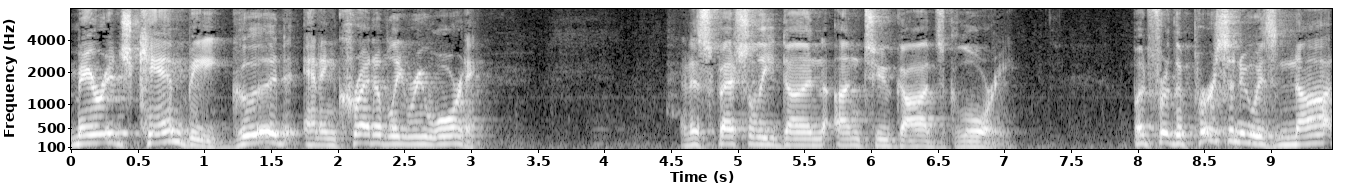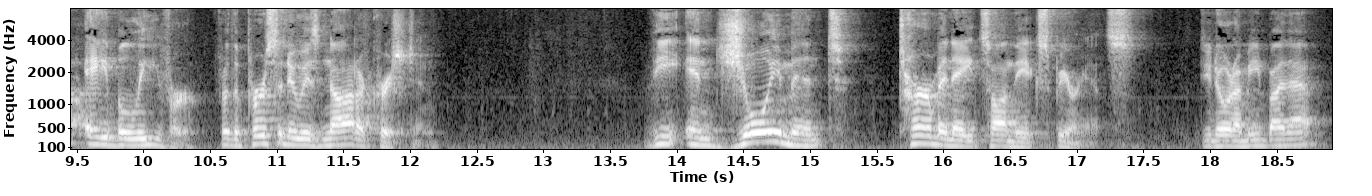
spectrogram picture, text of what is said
Marriage can be good and incredibly rewarding, and especially done unto God's glory. But for the person who is not a believer, for the person who is not a Christian, the enjoyment terminates on the experience. Do you know what I mean by that?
